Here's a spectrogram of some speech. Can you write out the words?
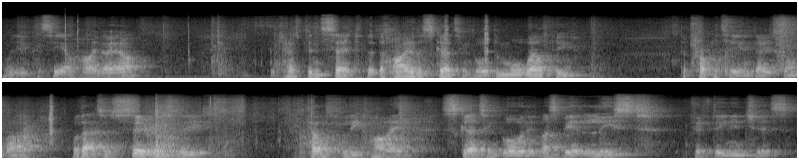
well you can see how high they are. It has been said that the higher the skirting board, the more wealthy the property in days gone by. Well, that's a seriously, healthily high skirting board. It must be at least 15 inches.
